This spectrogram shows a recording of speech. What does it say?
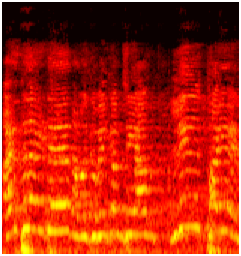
അടുത്തതായിട്ട് നമുക്ക് വെൽക്കം ചെയ്യാം ലിൽ പയ്യൻ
